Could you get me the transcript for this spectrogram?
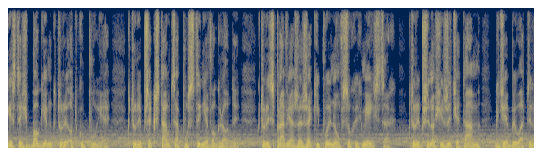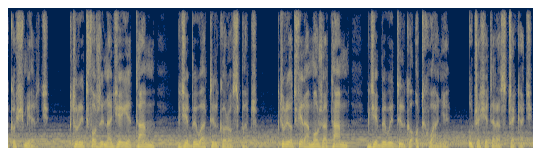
Jesteś Bogiem, który odkupuje, który przekształca pustynię w ogrody, który sprawia, że rzeki płyną w suchych miejscach, który przynosi życie tam, gdzie była tylko śmierć, który tworzy nadzieję tam, gdzie była tylko rozpacz, który otwiera morza tam, gdzie były tylko otchłanie. Uczę się teraz czekać,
